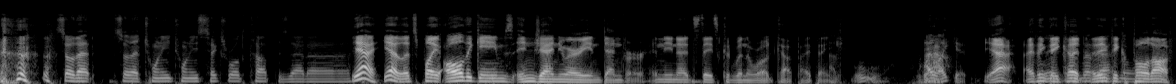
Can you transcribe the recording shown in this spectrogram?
so that so that 2026 World Cup is that uh yeah, yeah. Let's play all the games in January in Denver, and the United States could win the World Cup. I think. ooh, I like it. Yeah, I think they could. I think they could pull it off.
